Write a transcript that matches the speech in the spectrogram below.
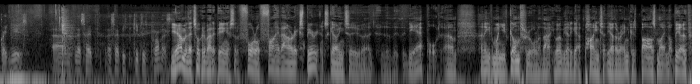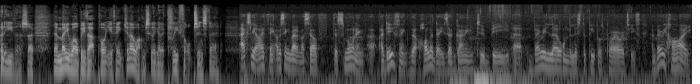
great news. Um, let's hope. Let's hope he keeps his promise. Yeah, I mean they're talking about it being a sort of four or five hour experience going to uh, the, the, airport, um, and even when you've gone through all of that, you won't be able to get a pint at the other end because bars might not be open either. So there may well be that point you think, you know what, I'm just going to go to Cleethorpes instead. Actually, I think I was thinking about it myself this morning. I, I do think that holidays are going to be uh, very low on the list of people's priorities and very high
